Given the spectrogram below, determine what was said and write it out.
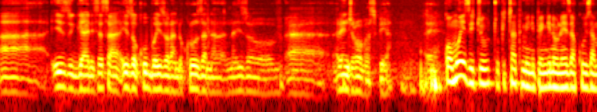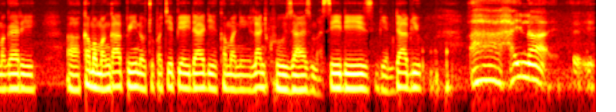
ah, hizi uh, gari sasa hizo kubwa hizo Land Cruiser na, na hizo uh, Range Rovers pia. Eh. kwa mwezi tu tukitathmini pengine unaweza kuuza magari uh, kama mangapi na utupatie pia idadi kama ni land cruisers mercedes bmw Ah, haina eh,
